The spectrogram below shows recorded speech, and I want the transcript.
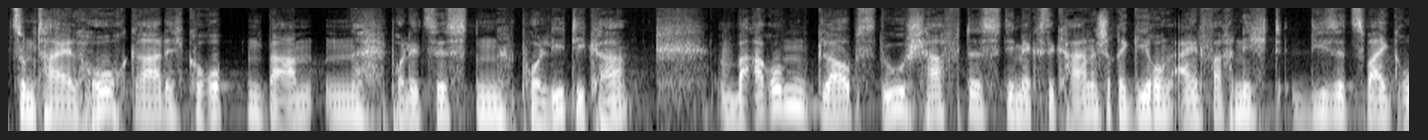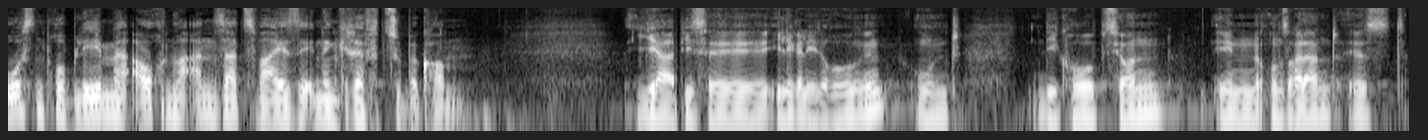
zum Teil hochgradig korrupten Beamten, Polizisten, Politiker. Warum glaubst du, schafft es die mexikanische Regierung einfach nicht, diese zwei großen Probleme auch nur ansatzweise in den Griff zu bekommen? Ja, diese illegale Drogen und die Korruption in unserem Land ist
